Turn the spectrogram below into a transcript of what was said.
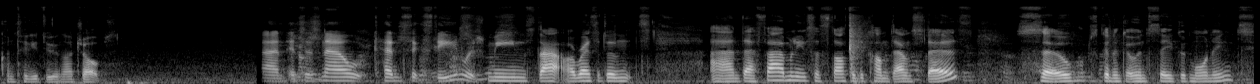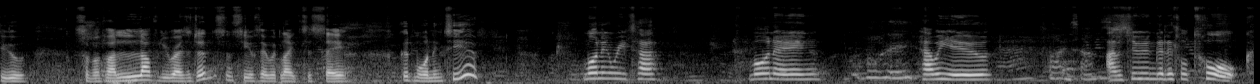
continue doing our jobs. And it is now 10:16, which means that our residents and their families have started to come downstairs. So I'm just going to go and say good morning to some of our lovely residents and see if they would like to say good morning to you. Morning, Rita. Morning. Morning. How are you? Fine, thanks. I'm doing a little talk.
